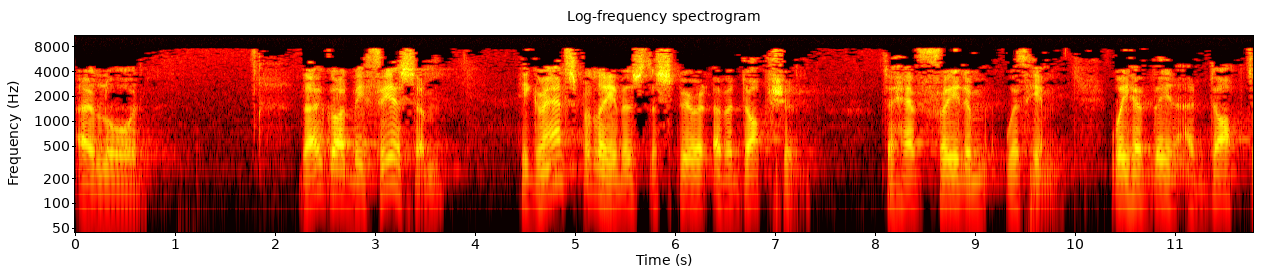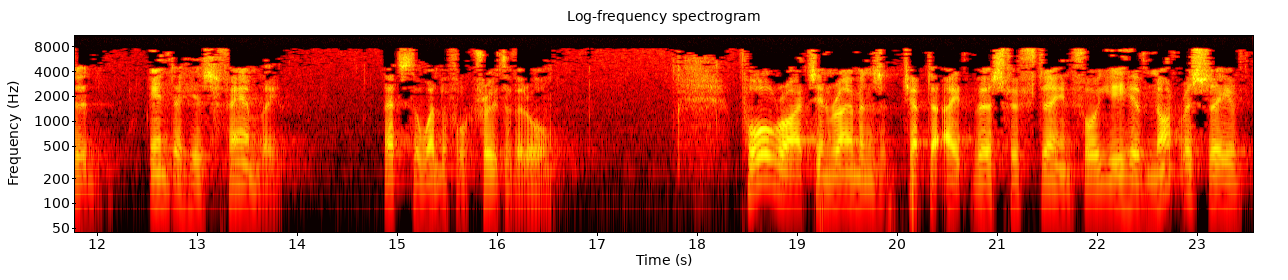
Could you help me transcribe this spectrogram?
O Lord. Though God be fearsome, he grants believers the spirit of adoption to have freedom with him. We have been adopted into his family. That's the wonderful truth of it all. Paul writes in Romans chapter 8 verse 15, For ye have not received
